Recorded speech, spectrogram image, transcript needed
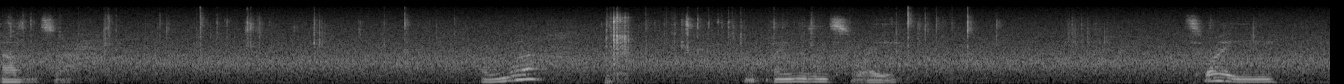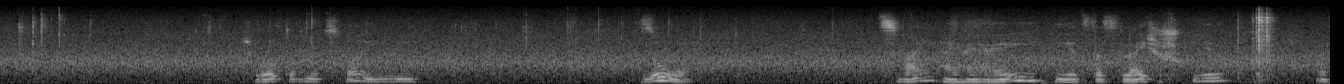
Da sind sie. Eine. Und eine sind zwei. Zwei. Ich wollte doch nur zwei. So. Zwei. Hi, hi, hi. Jetzt das gleiche Spiel auf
